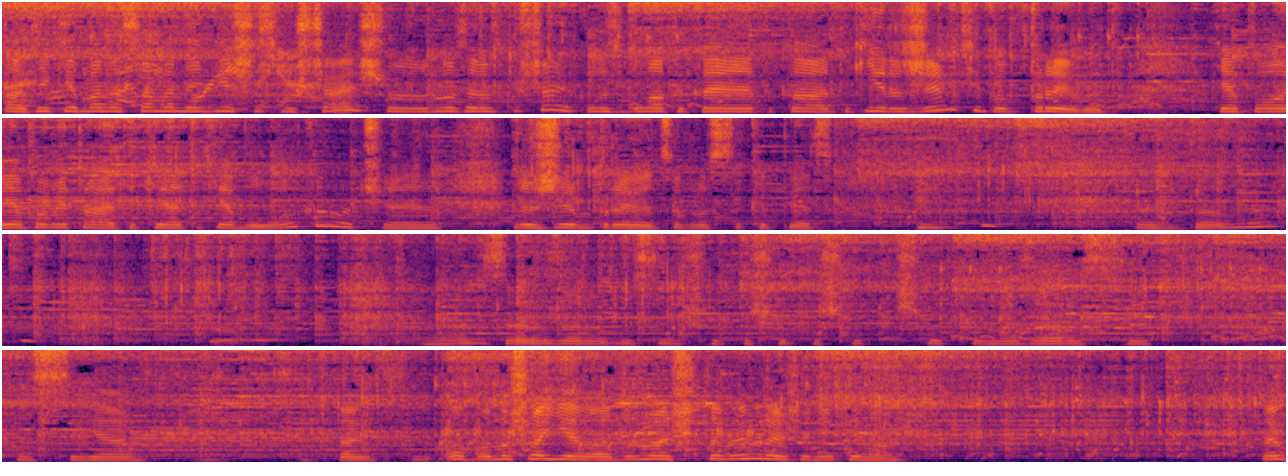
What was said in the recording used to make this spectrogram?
Так, тільки мене саме найбільше смущає, що ну це не смущає, колись була така, така, такий режим, типу привид. Я, по- я пам'ятаю, таке, таке було, коротше, режим привид, це просто капець. Так, добре. Так, зараз, зараз, швидко, швидко, швидко, швидко, ми зараз, е, ось я... Так, опа, ну що Єва, думаєш, що ти виграєш, а ніфіга. Так,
